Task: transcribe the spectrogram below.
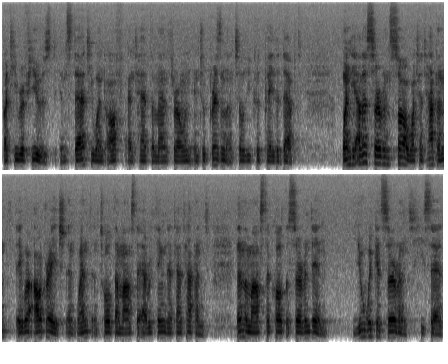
But he refused. Instead, he went off and had the man thrown into prison until he could pay the debt. When the other servants saw what had happened, they were outraged and went and told their master everything that had happened. Then the master called the servant in. You wicked servant, he said,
